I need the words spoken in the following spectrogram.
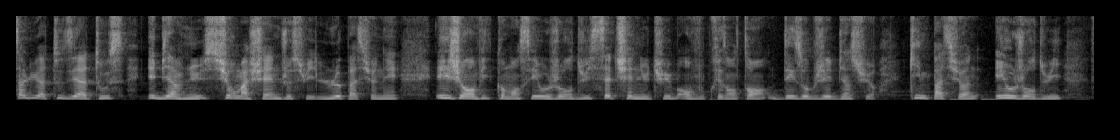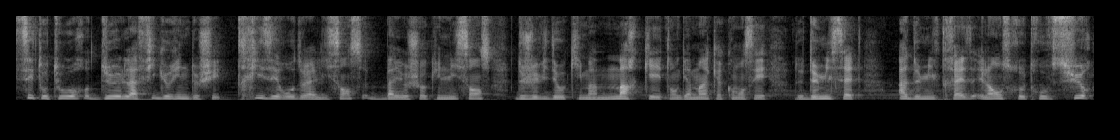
Salut à toutes et à tous et bienvenue sur ma chaîne, je suis le passionné et j'ai envie de commencer aujourd'hui cette chaîne YouTube en vous présentant des objets bien sûr qui me passionnent et aujourd'hui c'est au tour de la figurine de chez Trizero de la licence Bioshock, une licence de jeux vidéo qui m'a marqué étant gamin, qui a commencé de 2007 à 2013 et là on se retrouve sur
